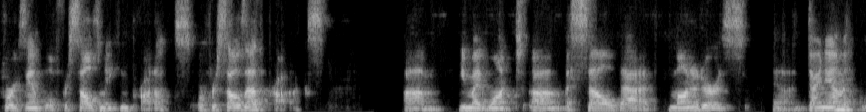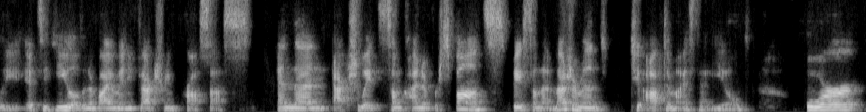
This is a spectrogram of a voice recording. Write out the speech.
For example, for cells making products or for cells as products. Um, you might want um, a cell that monitors uh, dynamically its yield in a biomanufacturing process and then actuate some kind of response based on that measurement to optimize that yield. Or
